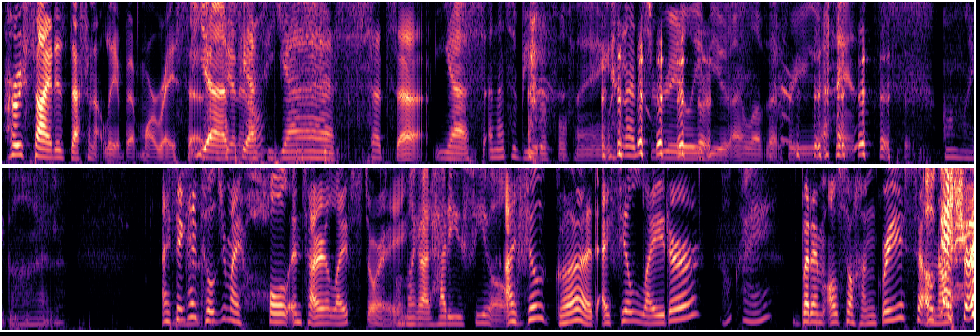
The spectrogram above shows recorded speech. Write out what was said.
Her side is definitely a bit more racist. Yes, you know? yes, yes. That's it. Yes, and that's a beautiful thing. that's really beautiful. I love that for you guys. Oh my god. I think I told you my whole entire life story. Oh my god. How do you feel? I feel good. I feel lighter, okay. but I'm also hungry, so I'm not sure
